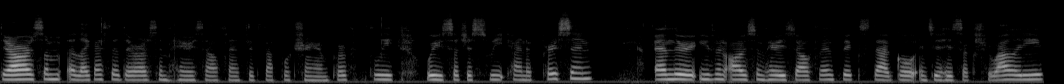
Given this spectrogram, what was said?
There are some, uh, like I said, there are some Harry Styles fanfics that portray him perfectly, where he's such a sweet kind of person. And there even are some Harry Styles fanfics that go into his sexuality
